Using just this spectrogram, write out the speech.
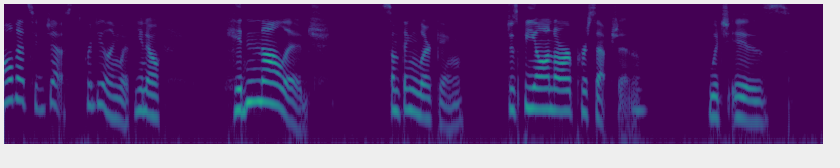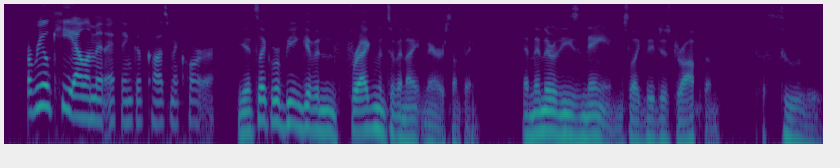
all that suggests we're dealing with, you know, hidden knowledge, something lurking, just beyond our perception, which is a real key element, I think, of cosmic horror. Yeah, it's like we're being given fragments of a nightmare or something. And then there are these names, like they just drop them. Cthulhu,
